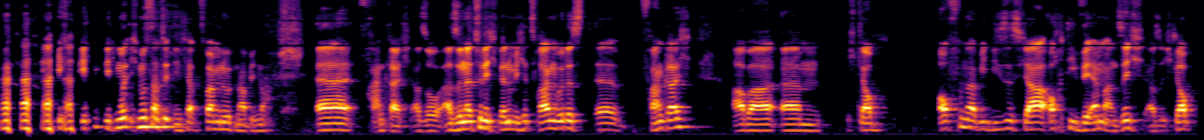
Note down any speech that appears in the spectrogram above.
ich, ich, ich, muss, ich muss natürlich, ich habe zwei Minuten habe ich noch. Äh, Frankreich, also, also natürlich, wenn du mich jetzt fragen würdest, äh, Frankreich, aber ähm, ich glaube, offener wie dieses Jahr auch die WM an sich. Also ich glaube,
